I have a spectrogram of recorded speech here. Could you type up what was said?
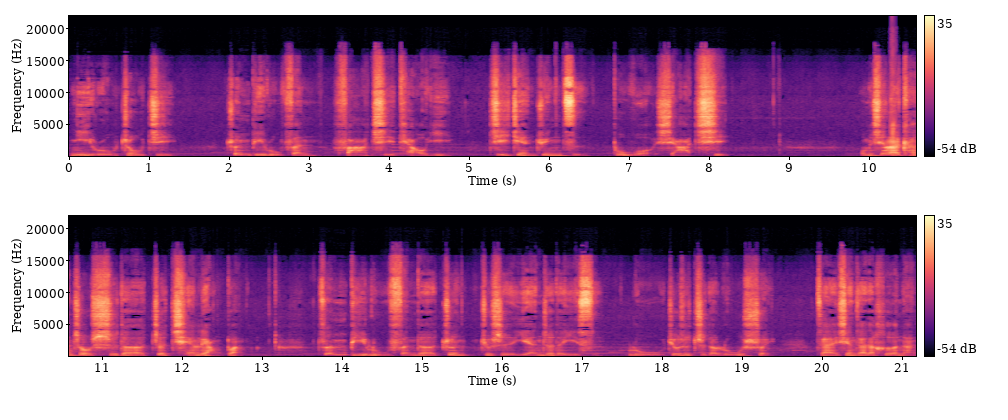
逆如周姬。尊比汝坟，伐其条翼，既见君子，不我遐弃。我们先来看这首诗的这前两段，“尊比汝坟”的“尊”就是沿着的意思，“汝”就是指的卤水，在现在的河南。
